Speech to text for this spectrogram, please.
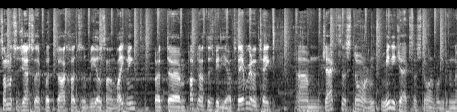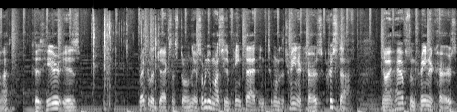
Someone suggested I put Doc Hudson wheels on Lightning, but um, probably not this video. Today we're going to take um, Jackson Storm, mini Jackson Storm, believe it or not, because here is regular Jackson Storm there. Somebody wants you to paint that into one of the trainer cars, Christoph. Now I have some trainer cars.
